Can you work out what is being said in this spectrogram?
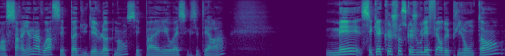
Alors, ça n'a rien à voir. C'est pas du développement. C'est pas iOS, etc. Mais c'est quelque chose que je voulais faire depuis longtemps.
